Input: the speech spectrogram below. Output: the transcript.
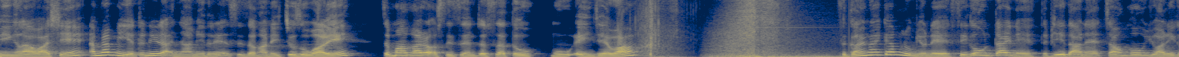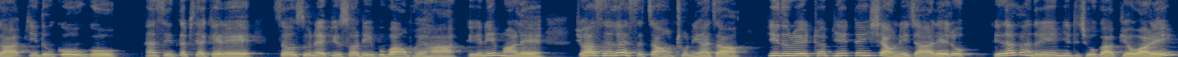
မင်္ဂလာပါရှင် MFP ရဲ့တနေ့တာအညာမြေသတင်းအစီအစဉ်ကနေကြိုဆိုပါရစေကျမကတော့အစီအစဉ်တက်ဆက်သူမူအိမ်ကျဲပါစကိုင်းတိုင်းကမ်လူမျိုးနဲ့ဇီကုန်းတိုက်နယ်တပြေတာနဲ့ចောင်းကုန်းရွာတွေကပြည်သူကိုးဦးကိုဖမ်းဆီးတပ်ဖြတ်ခဲ့တဲ့စုံစုနဲ့ပြူစောတိပူပေါင်းအဖွဲ့ဟာဒီကနေ့မှလည်းရွာစံလက်စစ်ကြောင်းထွန်းနေရကြောင်းပြည်သူတွေထွက်ပြေးတိမ်းရှောင်နေကြရတယ်လို့ဒေသခံသတင်းမြစ်တချို့ကပြောပါရယ်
